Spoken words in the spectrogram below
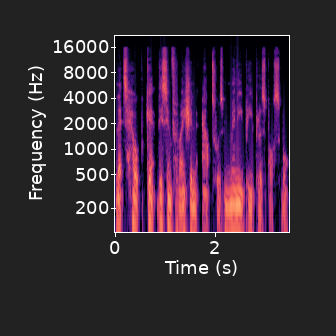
Let's help get this information out to as many people as possible.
